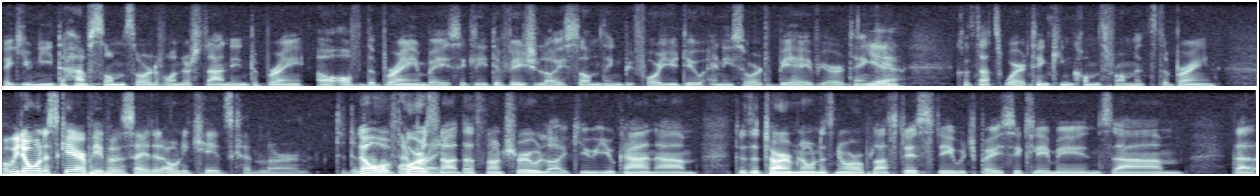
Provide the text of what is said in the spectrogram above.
Like you need to have some sort of understanding to brain uh, of the brain, basically, to visualize something before you do any sort of behavior or thinking. Yeah. Because that's where thinking comes from. It's the brain. but we don't want to scare people and say that only kids can learn to develop No, of course brain. not. That's not true. Like you, you can. Um, there's a term known as neuroplasticity, which basically means um that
